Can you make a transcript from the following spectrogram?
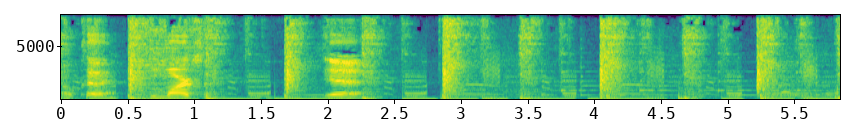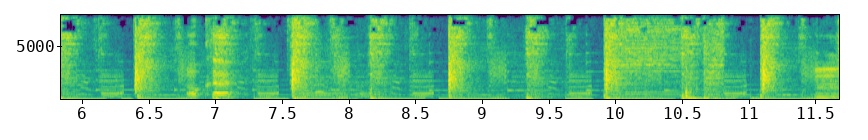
Okay. Martin. Yeah. Okay. Hmm.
